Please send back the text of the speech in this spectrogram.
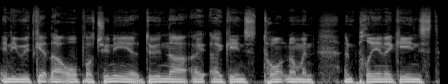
and he would get that opportunity at doing that against Tottenham and, and playing against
